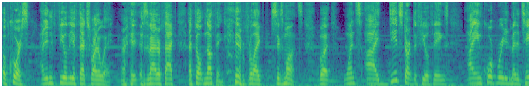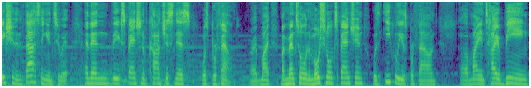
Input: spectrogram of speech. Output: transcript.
of course, I didn't feel the effects right away. Right? As a matter of fact, I felt nothing for like six months. But once I did start to feel things, I incorporated meditation and fasting into it, and then the expansion of consciousness was profound. Right? My my mental and emotional expansion was equally as profound. Uh, my entire being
